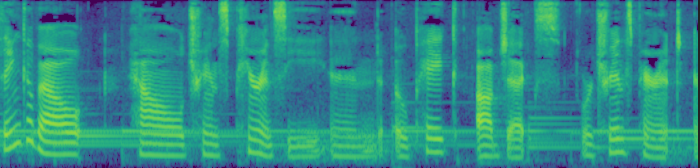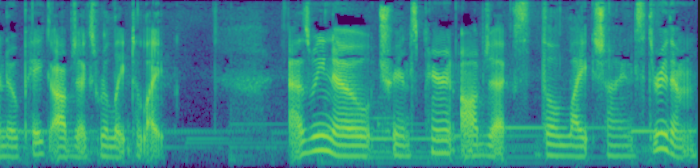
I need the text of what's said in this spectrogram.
Think about how transparency and opaque objects, or transparent and opaque objects, relate to light. As we know, transparent objects, the light shines through them.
